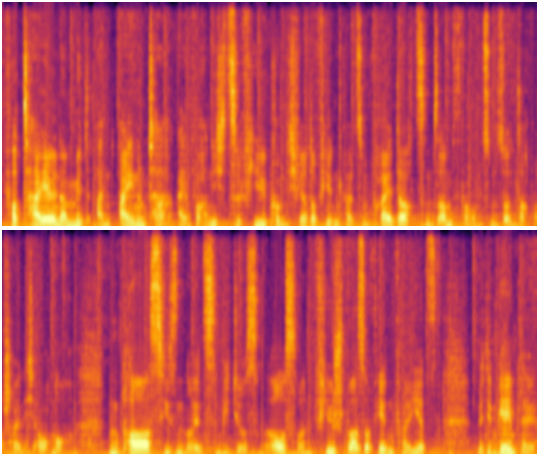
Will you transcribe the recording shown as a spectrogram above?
verteilen, damit an einem Tag einfach nicht zu viel kommt. Ich werde auf jeden Fall zum Freitag, zum Samstag und zum Sonntag wahrscheinlich auch noch ein paar Season 19 Videos raushauen. Viel Spaß auf jeden Fall jetzt mit dem Gameplay.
